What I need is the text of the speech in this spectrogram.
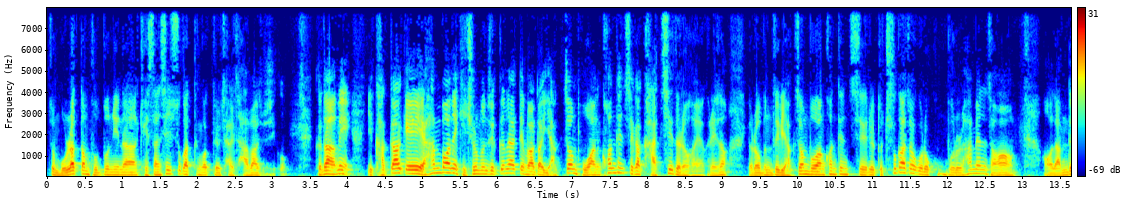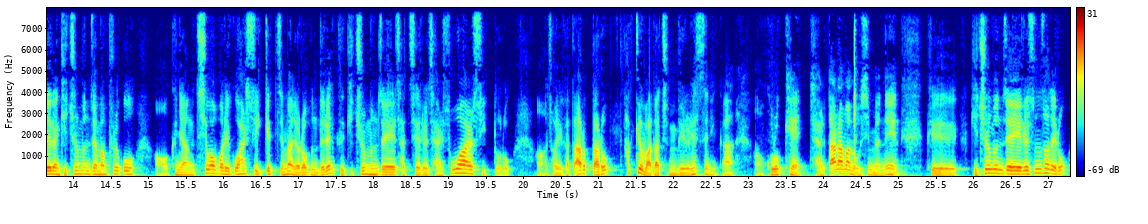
좀 몰랐던 부분이나 계산 실수 같은 것들 잘 잡아주시고 그 다음에 이 각각의 한 번의 기출 문제 끝날 때마다 약점 보완 컨텐츠가 같이 들어가요. 그래서 여러분들 이 약점 보완 컨텐츠를 또 추가적으로 공부를 하면서 어, 남들은 기출 문제만 풀고 어, 그냥 치워버리고 할 수 있겠지만 여러분들은 그 기출 문제 자체를 잘 소화할 수 있도록 어, 저희가 따로따로 학교마다 준비를 했으니까 어, 그렇게 잘 따라만 오시면은 그 기출 문제를 순서대로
